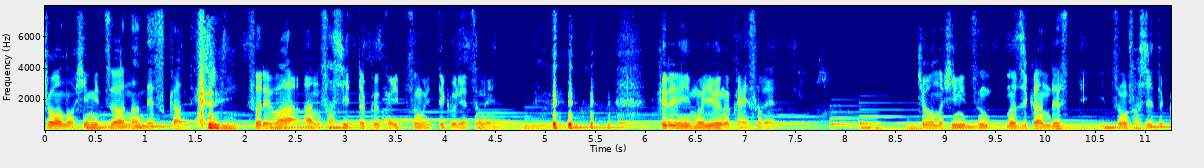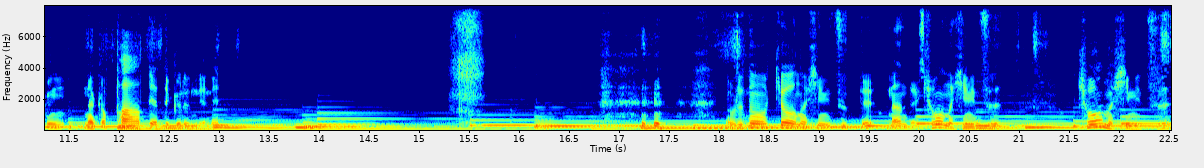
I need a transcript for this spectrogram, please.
今日の秘密は何ですか？ってくるみそれは、あの、サシットくんがいつも言ってくるやつね。くるみも言うのかい？それ。今日の秘密の時間ですっていつもサシートくん、なんかパーってやってくるんだよね。俺の今日の秘密ってなんだよ？今日の秘密？今日の秘密？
